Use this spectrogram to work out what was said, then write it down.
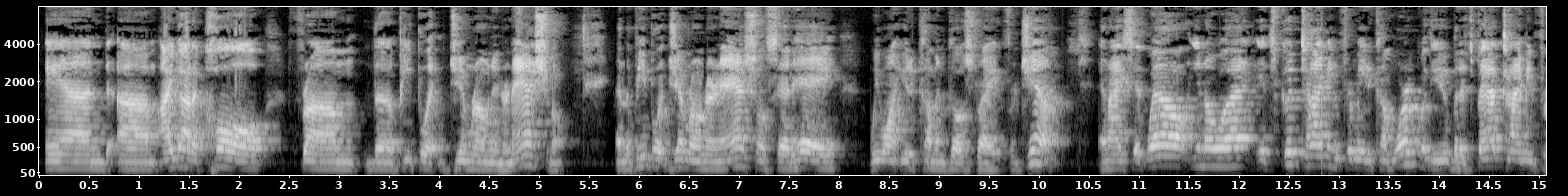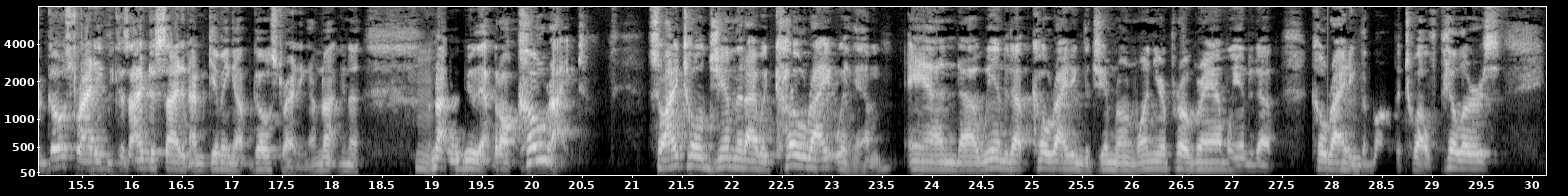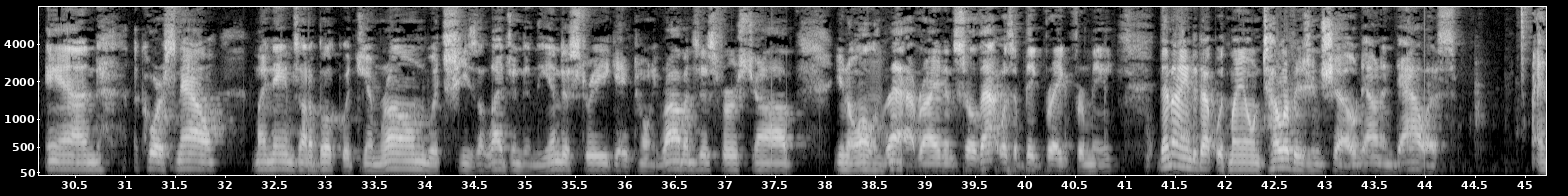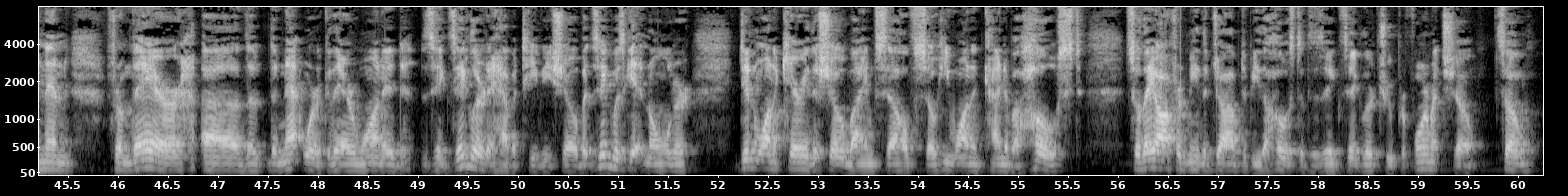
And um, I got a call from the people at Jim Rohn International. And the people at Jim Rohn International said, Hey, we want you to come and ghostwrite for Jim. And I said, Well, you know what? It's good timing for me to come work with you, but it's bad timing for ghostwriting because I've decided I'm giving up ghostwriting. I'm not gonna hmm. I'm not gonna do that, but I'll co-write. So I told Jim that I would co-write with him, and uh, we ended up co-writing the Jim Rohn one-year program. We ended up co-writing the book, The Twelve Pillars, and of course now my name's on a book with Jim Rohn, which he's a legend in the industry. Gave Tony Robbins his first job, you know, all of mm-hmm. that, right? And so that was a big break for me. Then I ended up with my own television show down in Dallas and then from there, uh, the the network there wanted Zig Ziglar to have a TV show, but Zig was getting older, didn't want to carry the show by himself, so he wanted kind of a host. So they offered me the job to be the host of the Zig Ziglar True Performance Show. So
